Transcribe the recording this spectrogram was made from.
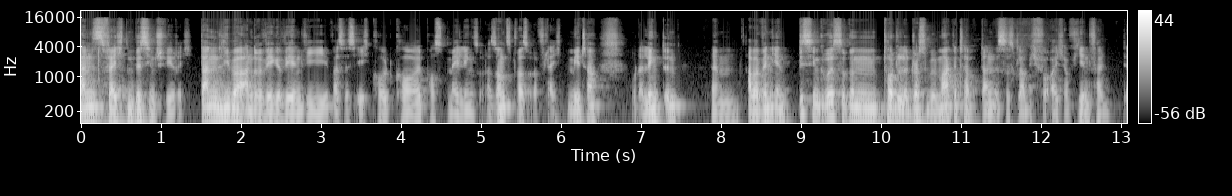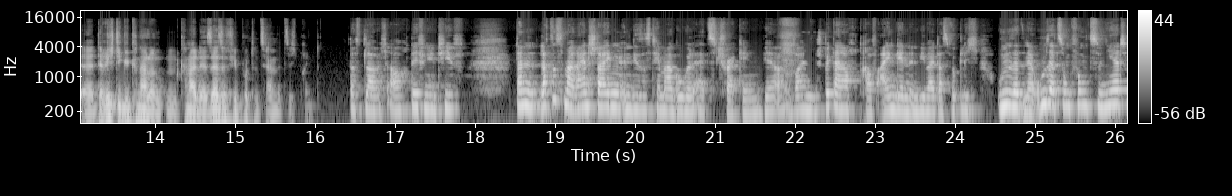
dann ist es vielleicht ein bisschen schwierig. Dann lieber andere Wege wählen, wie, was weiß ich, Cold Call, Postmailings oder sonst was oder vielleicht Meta oder LinkedIn. Ähm, aber wenn ihr ein bisschen größeren Total Addressable Market habt, dann ist es, glaube ich, für euch auf jeden Fall äh, der richtige Kanal und ein Kanal, der sehr, sehr viel Potenzial mit sich bringt. Das glaube ich auch, definitiv. Dann lass uns mal reinsteigen in dieses Thema Google Ads Tracking. Wir wollen später noch darauf eingehen, inwieweit das wirklich in der Umsetzung funktioniert.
